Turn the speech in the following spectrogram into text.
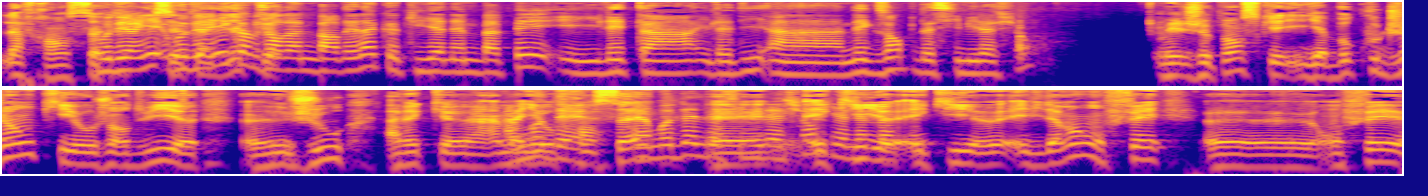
la France. Vous diriez, vous diriez comme Jordan Bardella que Kylian Mbappé, il est un, il a dit un exemple d'assimilation? Mais je pense qu'il y a beaucoup de gens qui aujourd'hui euh, euh, jouent avec euh, un, maillot français un modèle d'assimilation et, qui, et qui évidemment ont fait, ont fait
